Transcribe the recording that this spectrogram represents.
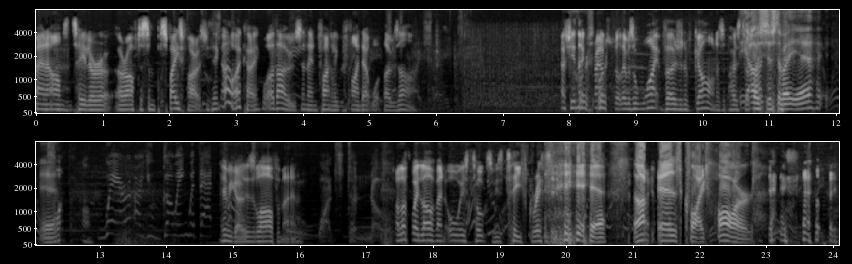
"Man at Arms and Teela are, are after some space pirates." You think, "Oh, okay, what are those?" And then finally we find out what those are. Actually, in Of that course, crowd of shot, there was a white version of Gone as opposed to. Yeah, a I was just about yeah, yeah. where are you going with that? Here we go. This is Lava Man. I love the way Lava Man always talks with his teeth gritted. yeah, that is quite hard. exactly.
